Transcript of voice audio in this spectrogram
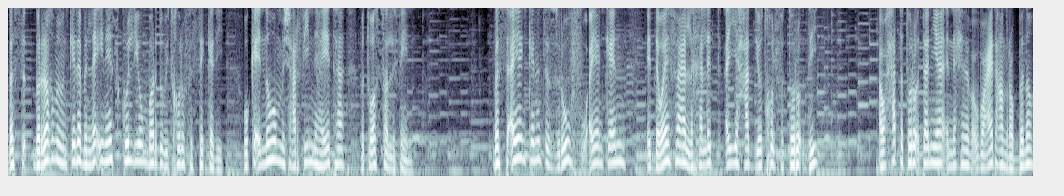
بس بالرغم من كده بنلاقي ناس كل يوم برضو بيدخلوا في السكة دي. وكأنهم مش عارفين نهايتها بتوصل لفين. بس ايا كانت الظروف وايا كان الدوافع اللي خلت أي حد يدخل في الطرق دي أو حتى طرق تانية إن إحنا نبقى بعاد عن ربنا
